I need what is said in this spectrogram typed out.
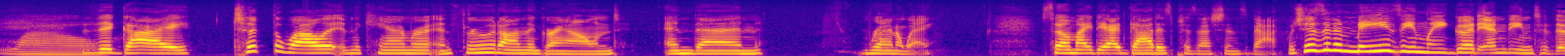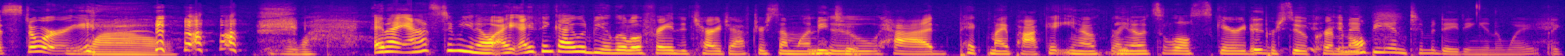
Wow. The guy took the wallet and the camera and threw it on the ground and then ran away. So my dad got his possessions back, which is an amazingly good ending to this story. wow. wow. And I asked him, you know, I, I think I would be a little afraid to charge after someone Me who too. had picked my pocket. You know, Right. you know, it's a little scary to It- pursue a criminal. It'd be intimidating in a way. Like,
